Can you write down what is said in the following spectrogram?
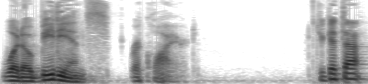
what obedience required. Did you get that?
